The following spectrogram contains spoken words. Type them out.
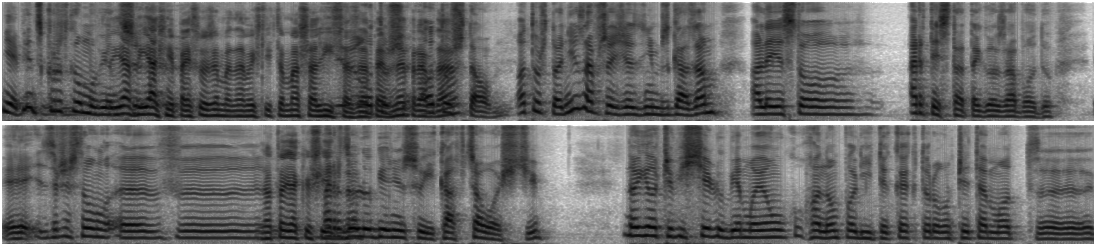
Nie, więc krótko mówiąc... Ja wyjaśnię Państwu, że ma na myśli Tomasza Lisa zapewne, otóż, prawda? Otóż to, otóż to, nie zawsze się z nim zgadzam, ale jest to artysta tego zawodu. Y, zresztą y, w, no to jak już bardzo jedno... lubię Newsweeka w całości. No i oczywiście lubię moją ukochaną politykę, którą czytam od y,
